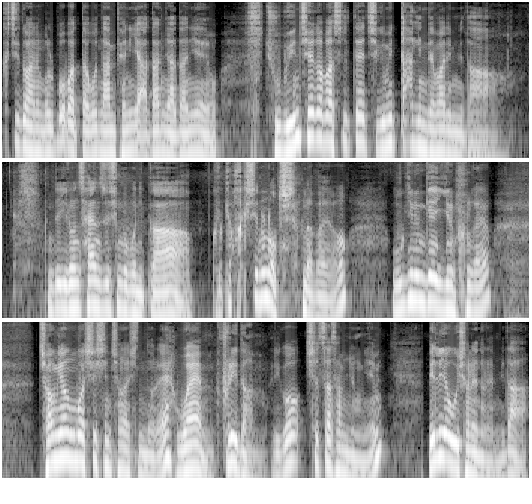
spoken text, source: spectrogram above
크지도 않은 걸 뽑았다고 남편이 야단 야단이에요. 주부인 제가 봤을 때 지금이 딱인데 말입니다. 근데 이런 사연 쓰신 거 보니까 그렇게 확신은 없으셨나 봐요. 우기는 게 이기는 건가요? 정영모 씨 신청하신 노래 Wham! Freedom 그리고 7436님 빌리 오션의 노래입니다.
